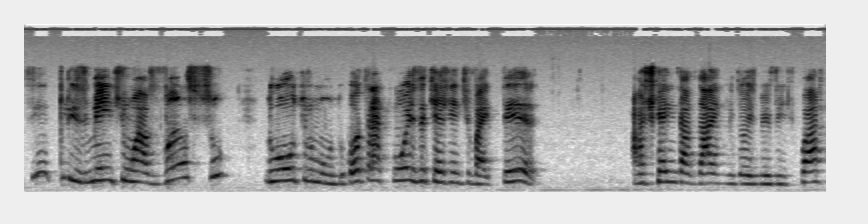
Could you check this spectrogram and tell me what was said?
simplesmente um avanço no outro mundo. Outra coisa que a gente vai ter, acho que ainda dá em 2024,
